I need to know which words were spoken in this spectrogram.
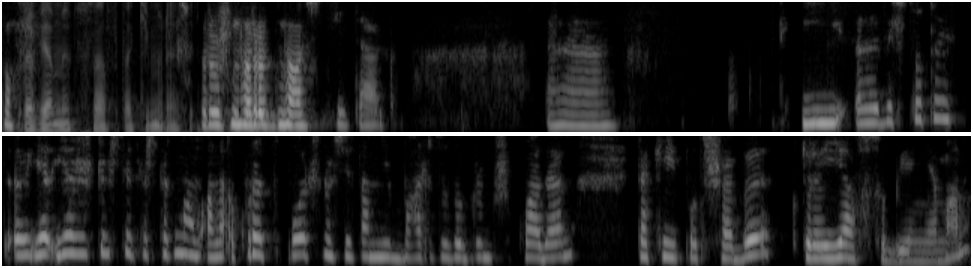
Pozdrawiamy psa w takim razie. Różnorodności, tak. E, I e, wiesz co, to jest, e, ja, ja rzeczywiście też tak mam, ale akurat społeczność jest dla mnie bardzo dobrym przykładem takiej potrzeby, której ja w sobie nie mam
